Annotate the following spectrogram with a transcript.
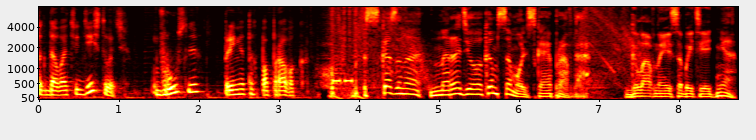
Так давайте действовать в русле принятых поправок. Сказано на радио «Комсомольская правда». Главные события дня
